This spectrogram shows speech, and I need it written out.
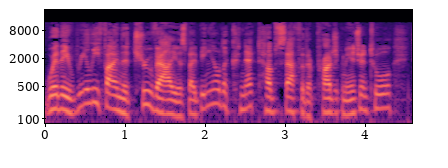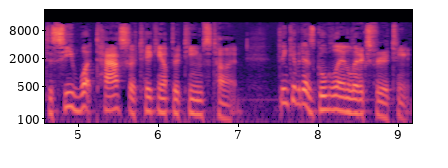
Where they really find the true value is by being able to connect Hubstaff with a project management tool to see what tasks are taking up their team's time. Think of it as Google Analytics for your team.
